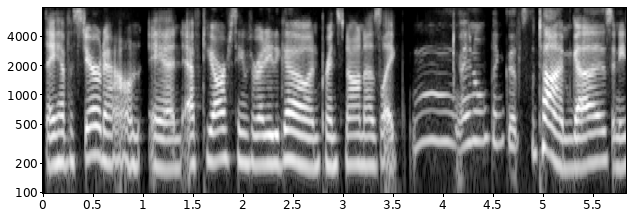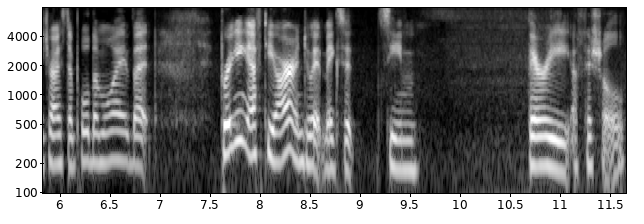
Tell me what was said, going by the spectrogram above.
they have a stare down. And FTR seems ready to go. And Prince Nana's like, mm, I don't think that's the time, guys. And he tries to pull them away. But bringing FTR into it makes it seem very official.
